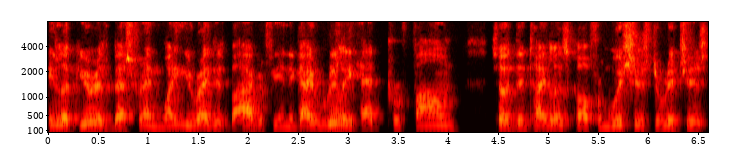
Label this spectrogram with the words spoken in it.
"Hey, look, you're his best friend. Why don't you write his biography?" And the guy really had profound. So the title is called "From Wishes to Riches:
